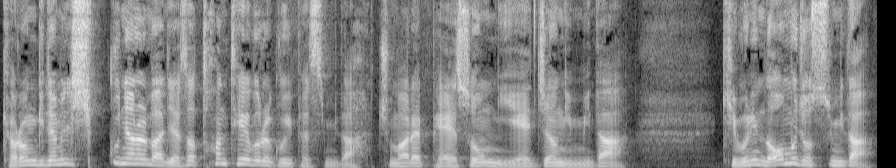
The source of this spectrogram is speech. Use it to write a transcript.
결혼기념일 19년을 맞이해서 턴테이블을 구입했습니다. 주말에 배송 예정입니다. 기분이 너무 좋습니다.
